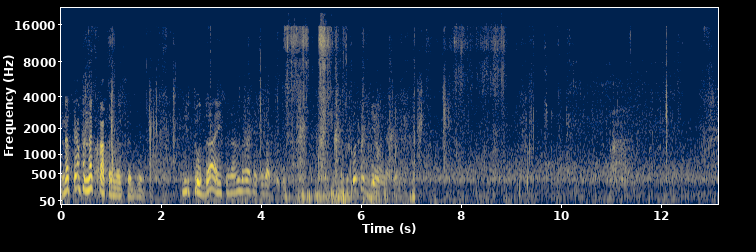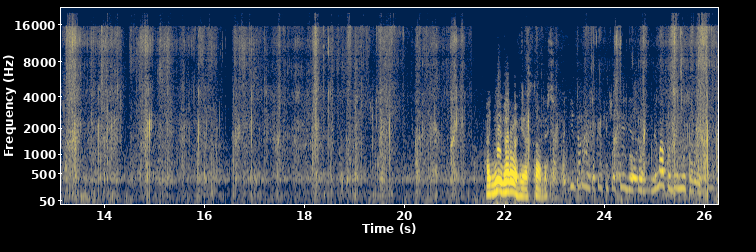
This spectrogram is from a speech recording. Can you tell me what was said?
на, прямо накатане все, блин. І туди, і сюди. Ну давайте сюди. Що тут делали? Одни дороги остались. Одні дороги таке впечатлення, що нема куди мусор викинути.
